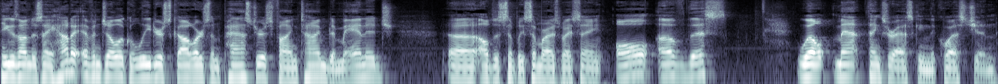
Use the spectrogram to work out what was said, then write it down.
He goes on to say, How do evangelical leaders, scholars, and pastors find time to manage? Uh, I'll just simply summarize by saying all of this. Well, Matt, thanks for asking the question.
